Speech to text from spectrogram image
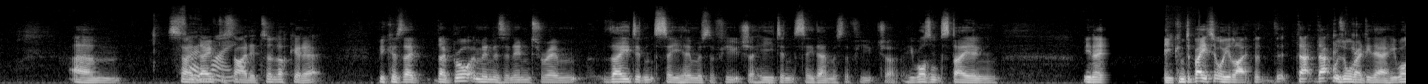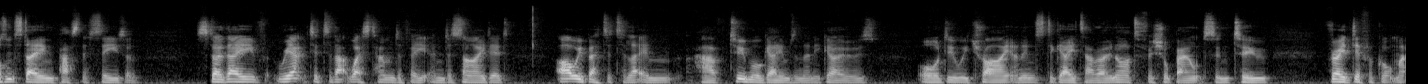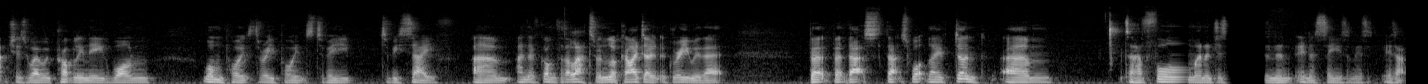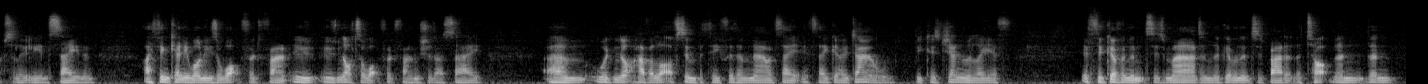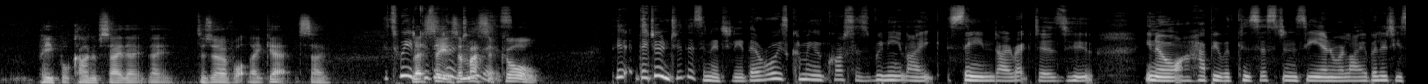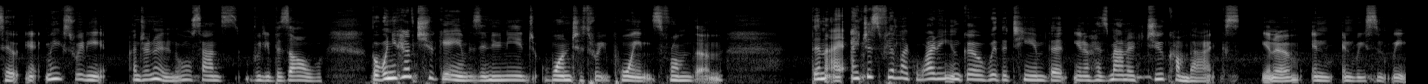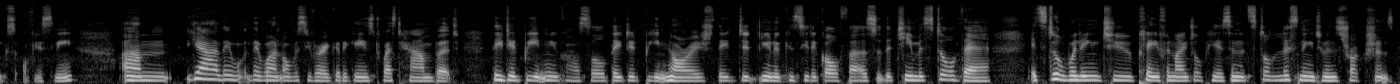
Um, so Sorry, they've why? decided to look at it because they they brought him in as an interim. They didn't see him as the future. He didn't see them as the future. He wasn't staying. You know, you can debate it all you like, but th- that that was already there. He wasn't staying past this season. So they've reacted to that West Ham defeat and decided: Are we better to let him have two more games and then he goes, or do we try and instigate our own artificial bounce in two very difficult matches where we probably need one one point three points to be to be safe? Um, and they've gone for the latter. And look, I don't agree with it, but but that's that's what they've done. Um, to have four managers in, a- in a season is, is absolutely insane. And I think anyone who's a Watford fan, who, who's not a Watford fan, should I say, um, would not have a lot of sympathy for them now if they if they go down. Because generally, if if the governance is mad and the governance is bad at the top, then then people kind of say they, they deserve what they get. So It's weird Let's see. It's a massive this. call. They, they don't do this in Italy. They're always coming across as really like sane directors who, you know, are happy with consistency and reliability. So it makes really, I don't know, it all sounds really bizarre. But when you have two games and you need one to three points from them, then I, I just feel like why don't you go with a team that, you know, has managed two comebacks, you know, in, in recent weeks, obviously. Um, yeah, they they weren't obviously very good against West Ham, but they did beat Newcastle. They did beat Norwich. They did, you know, concede a goal first. So the team is still there. It's still willing to play for Nigel Pearson. It's still listening to instructions.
